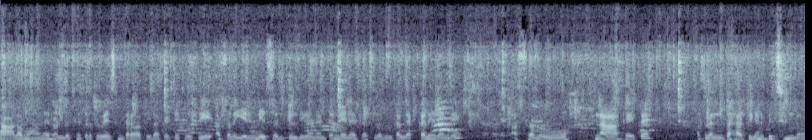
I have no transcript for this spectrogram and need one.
చాలా బాగున్నాయి. రెండు చేతులకు వేసిన తర్వాత ఇలా పెట్టి చూసి అసలు ఎన్ని సెల్ఫీలు దిగానంటే నేనైతే అసలు ఇంకా లెక్కలేదండి. అసలు నాకైతే అసలు ఎంత హ్యాపీగా అనిపించిందో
